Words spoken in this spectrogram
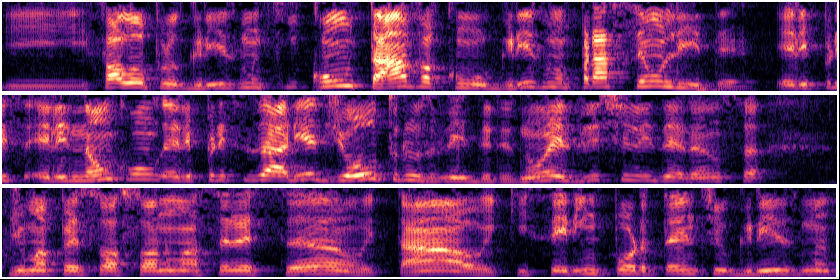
e falou pro Griezmann que contava com o Griezmann para ser um líder. Ele, ele não ele precisaria de outros líderes. Não existe liderança de uma pessoa só numa seleção e tal, e que seria importante o Griezmann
